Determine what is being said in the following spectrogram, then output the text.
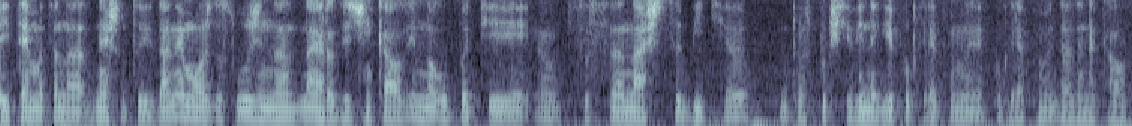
и темата на днешното издание, може да служи на най-различни каузи. Много пъти а, с наши събития, т.е. почти винаги подкрепяме, подкрепяме дадена кауза.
